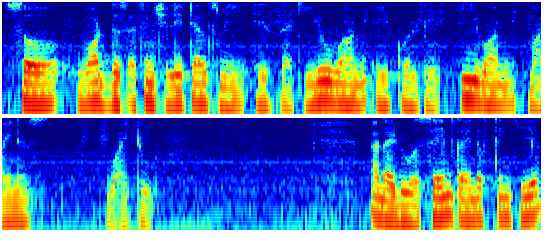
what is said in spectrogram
So, what this essentially tells me is that u 1 equal to E 1 minus y 2 and I do a same kind of thing here.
